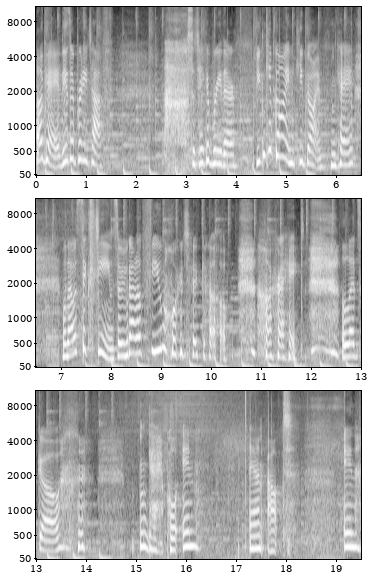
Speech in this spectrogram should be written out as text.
Okay, these are pretty tough. So take a breather. If you can keep going, keep going, okay? Well, that was 16, so we've got a few more to go. All right, let's go. okay, pull in and out. In.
